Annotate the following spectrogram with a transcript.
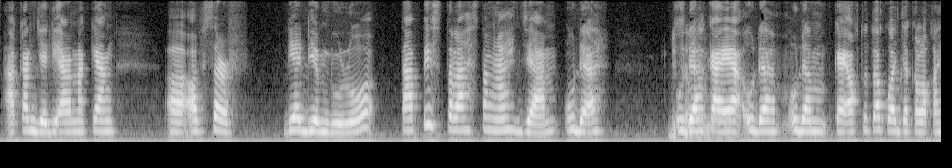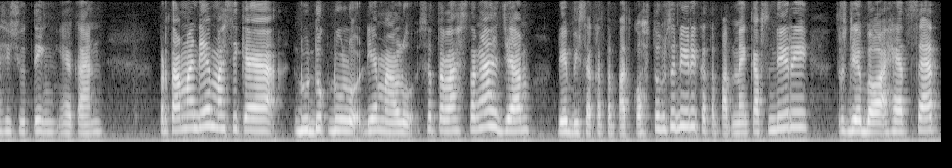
akan jadi anak yang eh, observe. Dia diam dulu, tapi setelah setengah jam udah Bisa udah ngomong. kayak udah udah kayak waktu itu aku ajak ke lokasi syuting ya kan pertama dia masih kayak duduk dulu dia malu setelah setengah jam dia bisa ke tempat kostum sendiri ke tempat makeup sendiri terus dia bawa headset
